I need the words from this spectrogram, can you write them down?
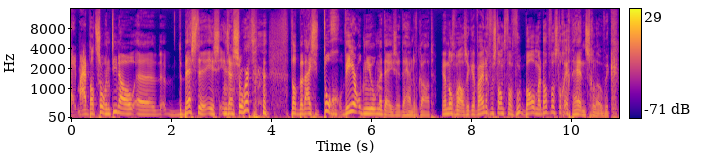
Nee, maar dat Sorrentino eh, de, beste is in zijn soort, dat bewijst hij toch weer opnieuw met deze, The Hand of God. ja, nogmaals, ik heb weinig verstand van voetbal, maar dat was toch echt Hens, geloof ik.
